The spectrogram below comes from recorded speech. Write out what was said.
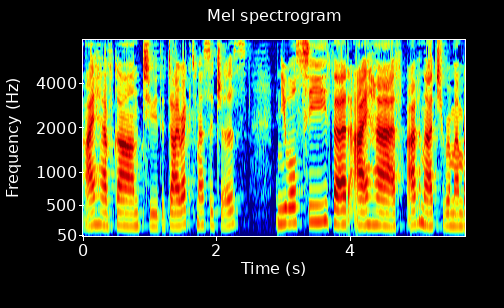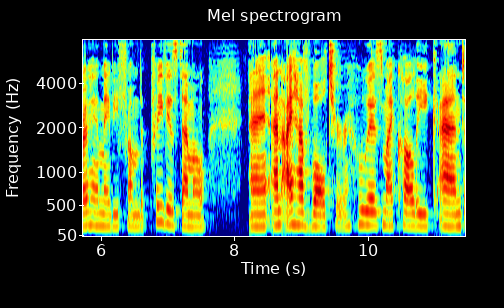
I have gone to the direct messages and you will see that I have Arnoud, you remember him maybe from the previous demo, and I have Walter, who is my colleague and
